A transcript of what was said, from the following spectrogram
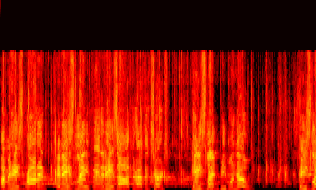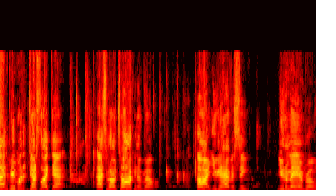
I mean, he's running and he's leaping and he's all throughout the church. He's letting people know. He's letting people know, just like that. That's what I'm talking about. All right, you can have a seat. You the man, bro.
